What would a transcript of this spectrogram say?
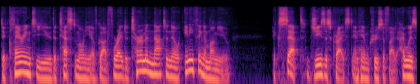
declaring to you the testimony of God. For I determined not to know anything among you except Jesus Christ and Him crucified. I was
